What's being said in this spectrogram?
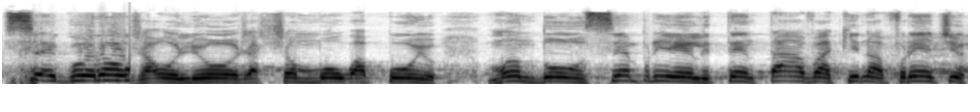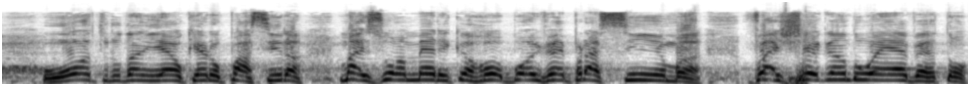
Segurou. Já olhou, já chamou o apoio. Mandou sempre ele. Tentava aqui na frente. O outro Daniel, que era o Passira. Mas o América roubou e vai para cima. Vai chegando o Everton.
